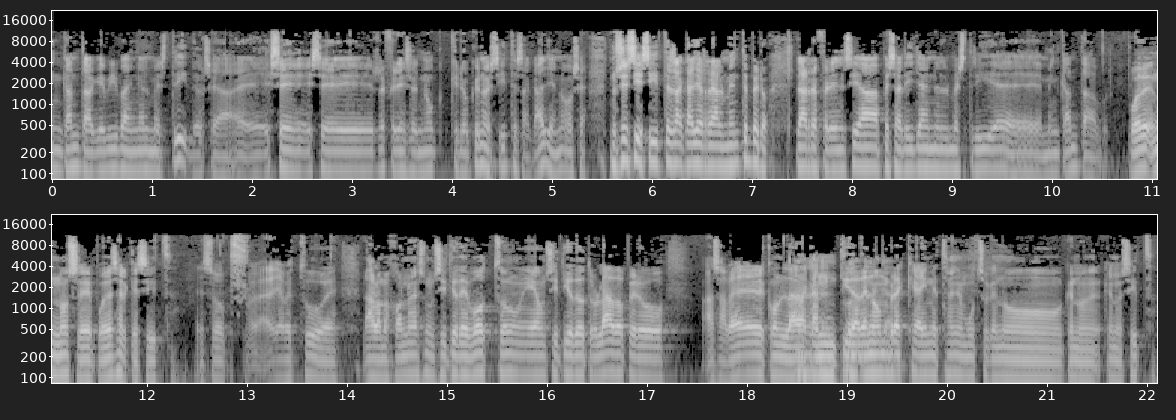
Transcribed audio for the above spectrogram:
encanta que viva en Elm Street, o sea, ese, ese referencia, no, creo que no existe esa calle, ¿no? O sea, no sé si existe esa calle realmente, pero la referencia a Pesadilla en Elm Street eh, me encanta. Puede, no sé, puede ser que exista, eso ya ves tú, eh. a lo mejor no es un sitio de Boston y es un sitio de otro lado, pero a saber, con la ah, cantidad de nombres que hay, me extraña mucho que no, que no, que no exista.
